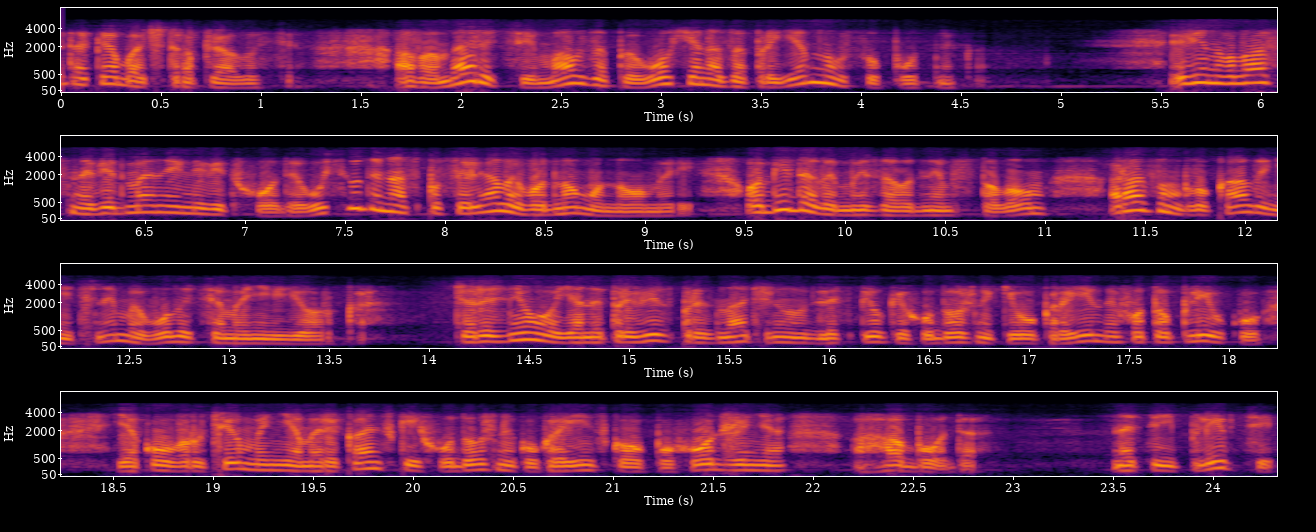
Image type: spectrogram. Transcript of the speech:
І таке, бач, траплялося. А в Америці мав за Пивохіна за приємного супутника. Він, власне, від мене й не відходив. Усюди нас поселяли в одному номері. Обідали ми за одним столом, разом блукали нічними вулицями Нью-Йорка. Через нього я не привіз призначену для спілки художників України фотоплівку, яку вручив мені американський художник українського походження Габода. На цій плівці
